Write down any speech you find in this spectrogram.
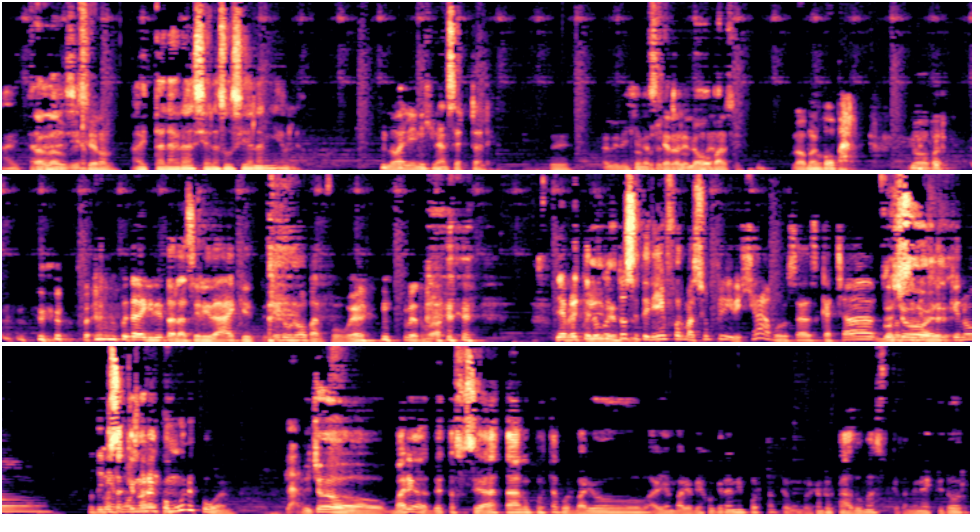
Ahí está, Ya la lo gracia, hicieron. ahí está la gracia, la sociedad de la niebla. Los alienígenas ancestrales. Sí. Alienígenas pusieron lobo par. Lobo par. Los Opar. Lobo par. Le quité toda la seriedad que era un Opar, pues, weón. ¿Verdad? Ya, pero este loco dentro- entonces tenía información privilegiada, pues, o sea, cachaba conocimientos él- que no, no tenía Cosas que no eran comunes, pues, weón. Claro. De hecho, varias de estas sociedades estaban compuestas por varios, habían varios viejos que eran importantes, weón. Por ejemplo, estaba Dumas, que también es escritor.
